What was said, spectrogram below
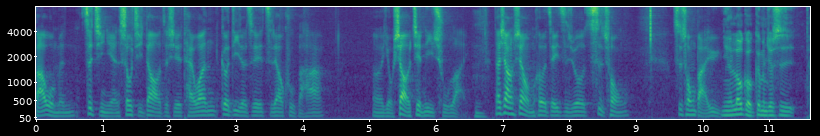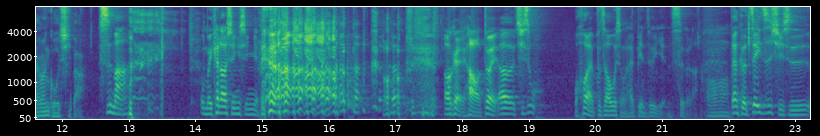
把我们这几年收集到这些台湾各地的这些资料库，把它呃有效的建立出来。嗯，那像像我们喝的这一支，就是刺葱，刺葱白玉，你的 logo 根本就是台湾国旗吧？是吗？我没看到星星耶。OK，好，对，呃，其实我后来不知道为什么还变这个颜色了。哦，但可这一支其实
